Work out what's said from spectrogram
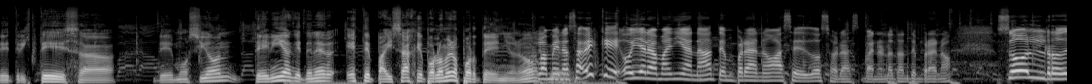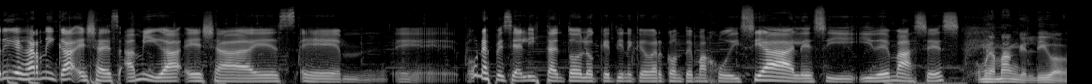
de tristeza, de emoción, tenía que tener este paisaje, por lo menos porteño, ¿no? Por lo menos, ¿sabés que hoy a la mañana, temprano, hace dos horas, bueno, no tan temprano, Sol Rodríguez Garnica, ella es amiga, ella es eh, eh, una especialista en todo lo que tiene que ver con temas judiciales y, y demás. Es Como una mangel, digo.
